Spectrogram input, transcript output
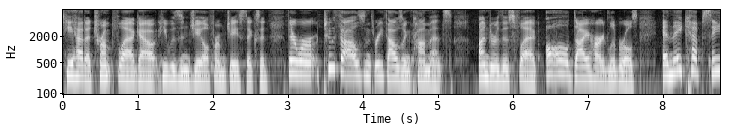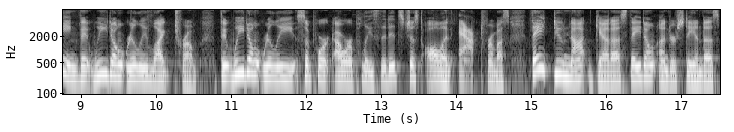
He had a Trump flag out. He was in jail from J6, and there were 2,000, 3,000 comments under this flag, all diehard liberals. And they kept saying that we don't really like Trump, that we don't really support our police, that it's just all an act from us. They do not get us. They don't understand us.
